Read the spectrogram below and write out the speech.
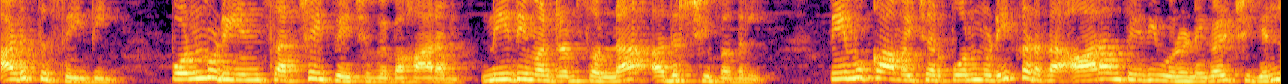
அடுத்த செய்தி. பொன்முடியின் சர்ச்சை பேச்சு விவகாரம். நீதிமன்றம் சொன்ன அதிர்ச்சி பதில். திமுக அமைச்சர் பொன்முடி கடந்த ஆறாம் தேதி ஒரு நிகழ்ச்சியில்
